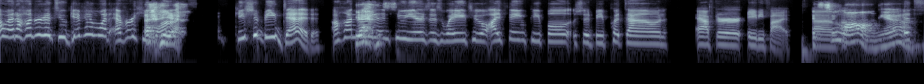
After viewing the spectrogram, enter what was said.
Oh, at 102, give him whatever he wants. yeah. He should be dead. 102 yes. years is way too. I think people should be put down after 85. It's um, too long. Yeah. It's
